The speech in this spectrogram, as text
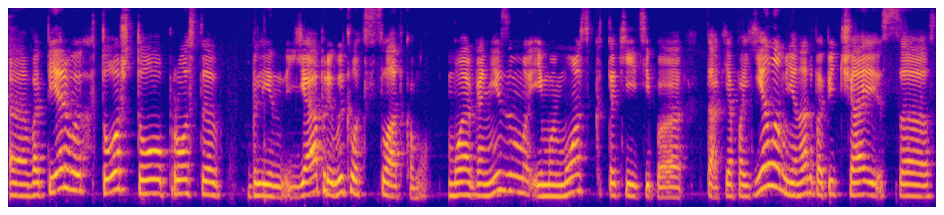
э, во-первых, то, что просто, блин, я привыкла к сладкому. Мой организм и мой мозг такие, типа, так, я поела, мне надо попить чай с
